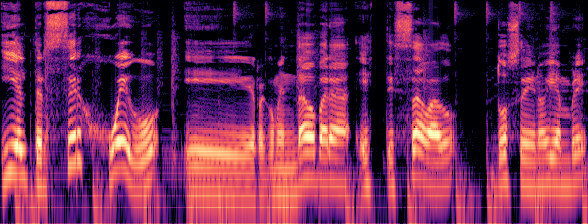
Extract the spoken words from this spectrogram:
Y el tercer juego eh, recomendado para este sábado, 12 de noviembre,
